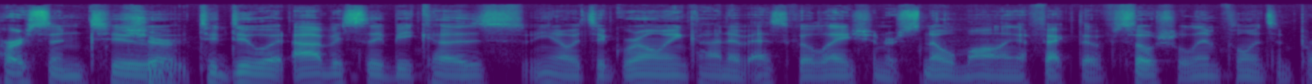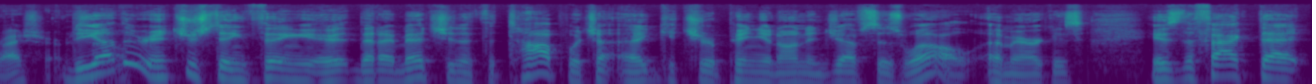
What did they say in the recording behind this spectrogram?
person to Sure. to do it. Obviously, because you know it's a growing kind of escalation or snowballing effect of social influence and pressure. The So- other interesting thing uh, that I mentioned at the top, which I, I get your opinion on, and Jeff's as well, Americus, is the fact that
